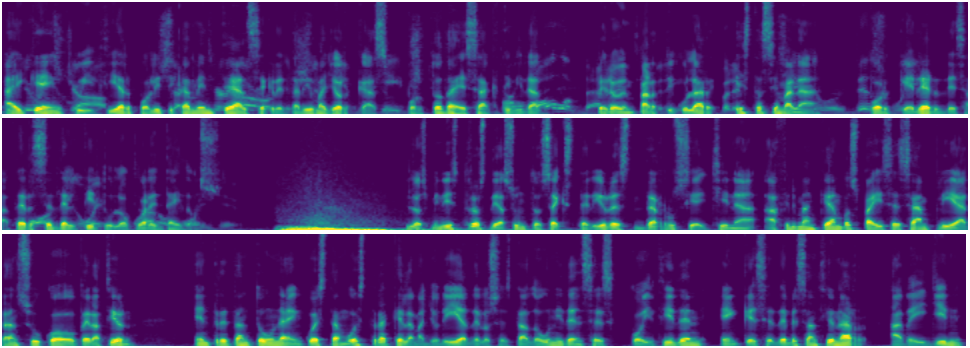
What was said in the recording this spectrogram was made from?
hay que enjuiciar políticamente al secretario Mallorcas por toda esa actividad, pero en particular esta semana por querer deshacerse del título 42. Los ministros de Asuntos Exteriores de Rusia y China afirman que ambos países ampliarán su cooperación, entre tanto, una encuesta muestra que la mayoría de los estadounidenses coinciden en que se debe sancionar a Beijing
